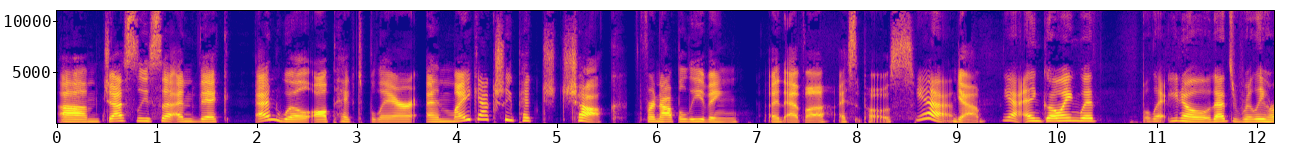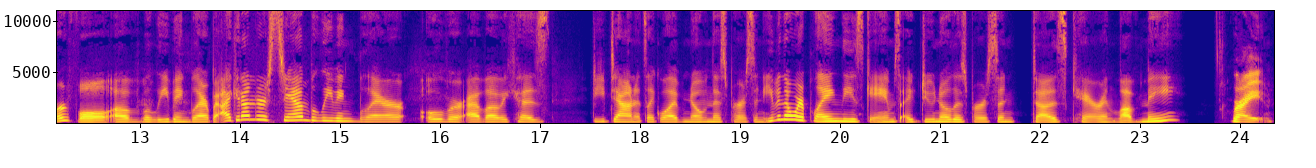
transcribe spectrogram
Um, Jess, Lisa, and Vic and Will all picked Blair, and Mike actually picked Chuck for not believing in Eva. I suppose. Yeah. Yeah. Yeah, and going with Blair, you know, that's really hurtful of believing Blair. But I can understand believing Blair over Eva because deep down it's like, well, I've known this person. Even though we're playing these games, I do know this person does care and love me. Right.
